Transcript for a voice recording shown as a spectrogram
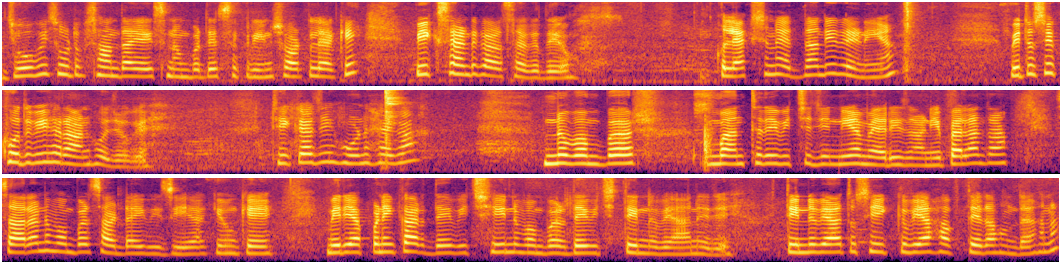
ਜੋ ਵੀ ਸੂਟ ਪਸੰਦ ਆਇਆ, ਇਸ ਨੰਬਰ ਤੇ ਸਕਰੀਨਸ਼ਾਟ ਲੈ ਕੇ ਪਿਕ ਸੈਂਡ ਕਰ ਸਕਦੇ ਹੋ। ਕਲੈਕਸ਼ਨ ਇਦਾਂ ਦੀ ਦੇਣੀ ਆ ਵੀ ਤੁਸੀਂ ਖੁਦ ਵੀ ਹੈਰਾਨ ਹੋ ਜਾਓਗੇ। ਠੀਕ ਹੈ ਜੀ, ਹੁਣ ਹੈਗਾ ਨਵੰਬਰ ਮੰਥ ਦੇ ਵਿੱਚ ਜਿੰਨੀਆਂ ਮੈਰਿਜ ਆਣੀਆਂ ਪਹਿਲਾਂ ਤਾਂ ਸਾਰਾ ਨਵੰਬਰ ਸਾਡਾ ਹੀ ਬਿਜ਼ੀ ਆ, ਕਿਉਂਕਿ ਮੇਰੇ ਆਪਣੇ ਘਰ ਦੇ ਵਿੱਚ ਹੀ ਨਵੰਬਰ ਦੇ ਵਿੱਚ ਤਿੰਨ ਵਿਆਹ ਨੇ ਜੀ। ਤਿੰਨ ਵਿਆਹ ਤੁਸੀਂ ਇੱਕ ਵਿਆਹ ਹਫ਼ਤੇ ਦਾ ਹੁੰਦਾ ਹੈ ਨਾ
